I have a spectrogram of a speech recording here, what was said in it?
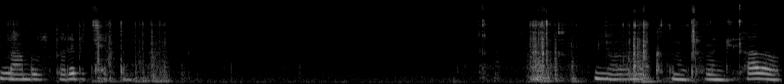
Ben bulutları bitirdim. Şimdi bakalım turuncuyu alalım.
